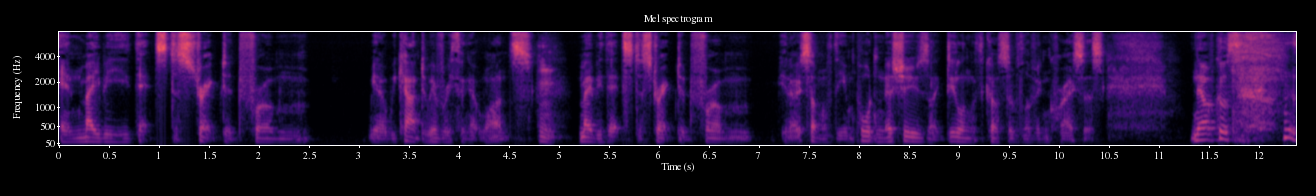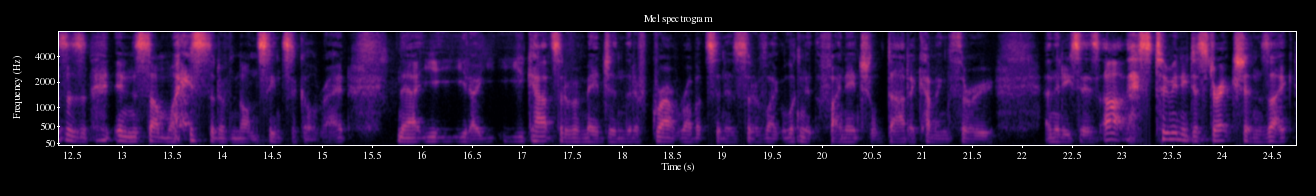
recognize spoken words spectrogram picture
and maybe that's distracted from, you know, we can't do everything at once. Hmm. Maybe that's distracted from, you know, some of the important issues like dealing with the cost of living crisis. Now, of course, this is in some ways sort of nonsensical, right? Now, you, you, know, you can't sort of imagine that if Grant Robertson is sort of like looking at the financial data coming through and then he says, oh, there's too many distractions. Like,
